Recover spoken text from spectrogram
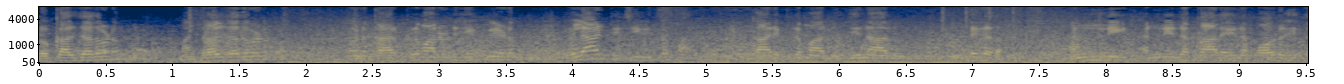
శ్లోకాలు చదవడం మంత్రాలు చదవడం మన కార్యక్రమాలు ఉండి చెప్పియడం ఇలాంటి జీవితం కార్యక్రమాలు దినాలు ఉంటాయి కదా. అన్ని అన్ని రకాలైన పౌరహిత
